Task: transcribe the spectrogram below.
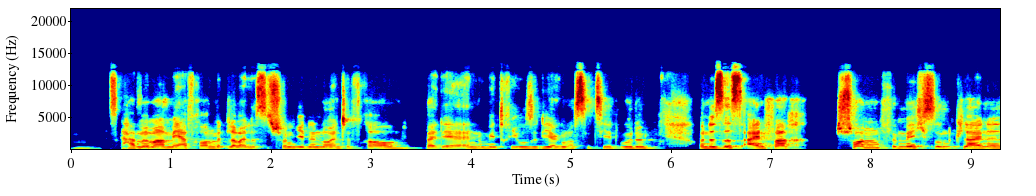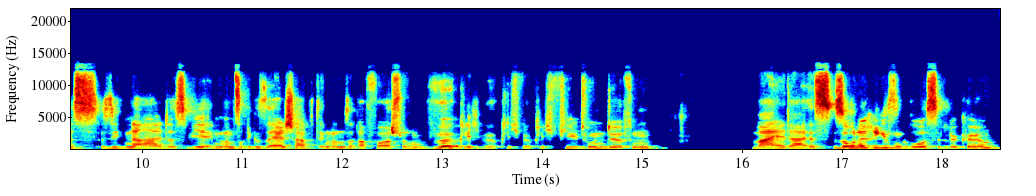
Mhm. Es haben immer mehr Frauen, mittlerweile ist es schon jede neunte Frau, bei der Endometriose diagnostiziert wurde. Und es ist einfach schon für mich so ein kleines Signal, dass wir in unserer Gesellschaft, in unserer Forschung wirklich, wirklich, wirklich viel tun dürfen, weil da ist so eine riesengroße Lücke.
